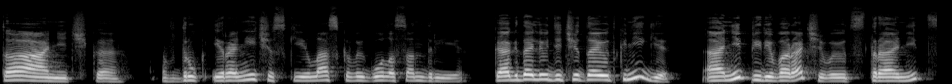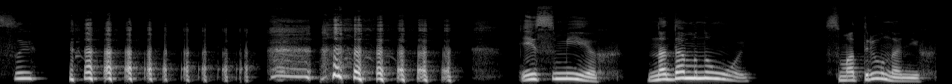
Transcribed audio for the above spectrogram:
Танечка, вдруг иронический и ласковый голос Андрея. Когда люди читают книги, они переворачивают страницы. И смех надо мной. Смотрю на них.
